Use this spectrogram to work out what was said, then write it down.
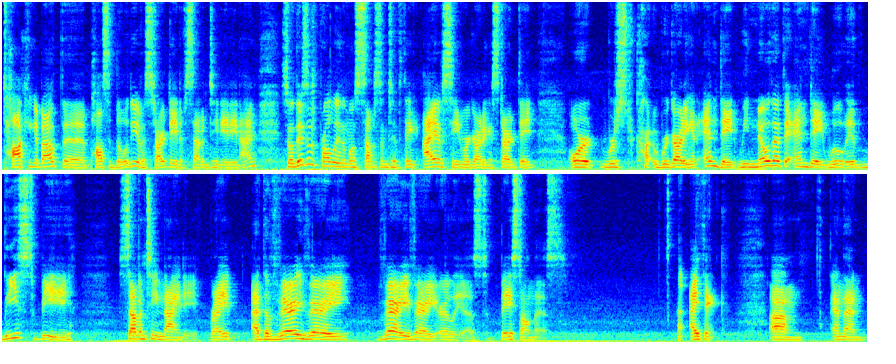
talking about the possibility of a start date of 1789. So this is probably the most substantive thing I have seen regarding a start date or regarding an end date. We know that the end date will at least be 1790, right? At the very, very, very, very earliest, based on this. I think. Um, and then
